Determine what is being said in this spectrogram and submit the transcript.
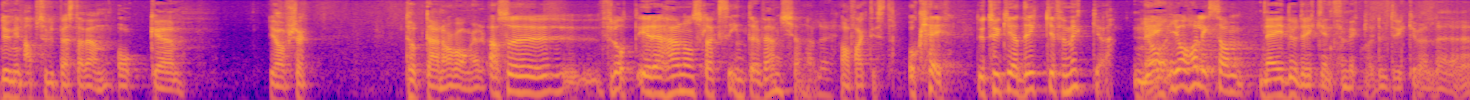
Du är min absolut bästa vän och eh, jag har försökt ta upp det här några gånger. Alltså, förlåt, är det här någon slags intervention eller? Ja, faktiskt. Okej, du tycker jag dricker för mycket? Nej. Jag, jag har liksom... Nej, du dricker inte för mycket. Du dricker väl... Eh,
